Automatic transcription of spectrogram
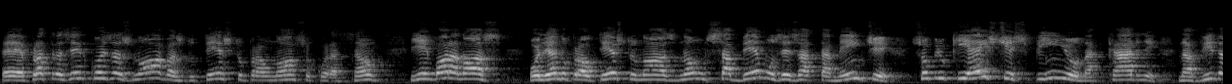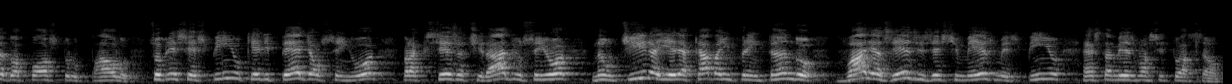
é, para trazer coisas novas do texto para o nosso coração. E embora nós olhando para o texto, nós não sabemos exatamente sobre o que é este espinho na carne, na vida do apóstolo Paulo, sobre esse espinho que ele pede ao Senhor para que seja tirado e o Senhor não tira e ele acaba enfrentando várias vezes este mesmo espinho, esta mesma situação.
